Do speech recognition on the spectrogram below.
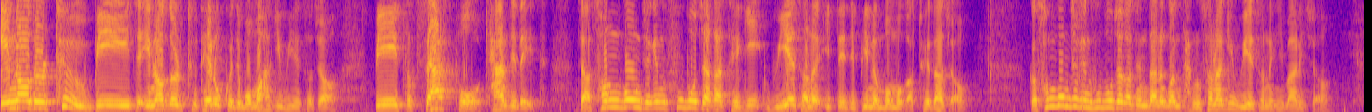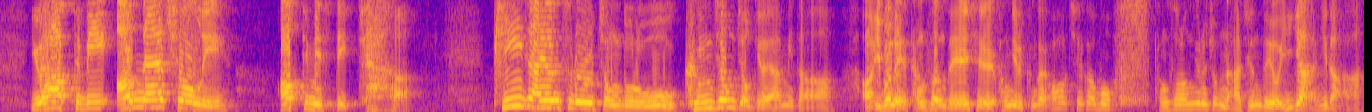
in order to be, 이제 in order to 대놓고 이제 뭐뭐 하기 위해서죠. be successful candidate. 자, 성공적인 후보자가 되기 위해서는 이때 이제 be는 뭐뭐가 되다죠. 그러니까 성공적인 후보자가 된다는 건 당선하기 위해서는 이 말이죠. You have to be unnaturally optimistic. 자, 비자연스러울 정도로 긍정적이어야 합니다. 아, 이번에 당선되실 확률이 큰가요? 어, 제가 뭐 당선 확률은 좀 낮은데요. 이게 아니라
